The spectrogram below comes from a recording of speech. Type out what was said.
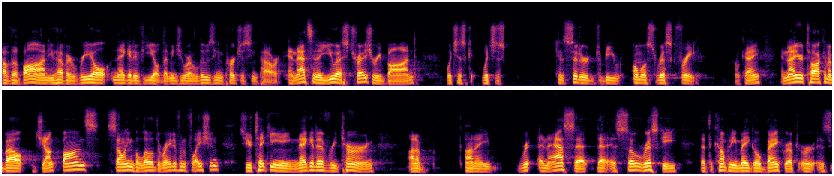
of the bond, you have a real negative yield. That means you are losing purchasing power. And that's in a US Treasury bond, which is which is considered to be almost risk-free. Okay. And now you're talking about junk bonds selling below the rate of inflation. So you're taking a negative return on a on a an asset that is so risky that the company may go bankrupt or is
